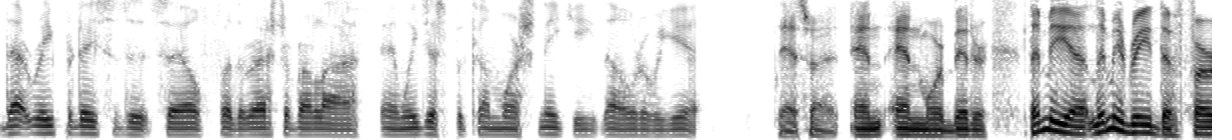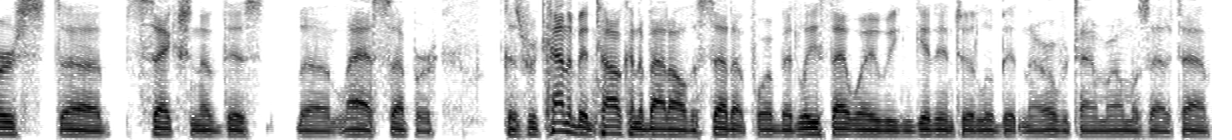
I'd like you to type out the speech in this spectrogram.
that reproduces itself for the rest of our life, and we just become more sneaky the older we get. That's right, and and more bitter. Let me uh, let me read the first uh, section of this uh, Last Supper because we've kind of been talking about all the setup for it, but at least that way we can get into it a little bit in our overtime. We're almost out of time.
